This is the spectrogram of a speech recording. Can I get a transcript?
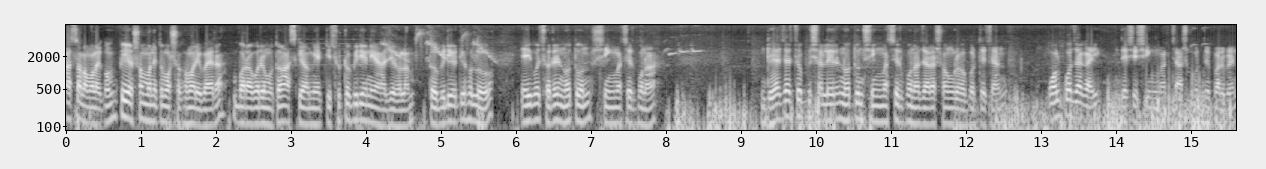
আসসালামু আলাইকুম। প্রিয় সম্মানিত মৎস্য খামারি ভাইরা বরাবরের মতো আজকে আমি একটি ছোট ভিডিও নিয়ে হাজির হলাম। তো ভিডিওটি হলো এই বছরের নতুন শিং মাছের পোনা। দু হাজার চব্বিশ সালের নতুন শিং মাছের পোনা যারা সংগ্রহ করতে চান, অল্প জায়গায় দেশি শিং মাছ চাষ করতে পারবেন।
